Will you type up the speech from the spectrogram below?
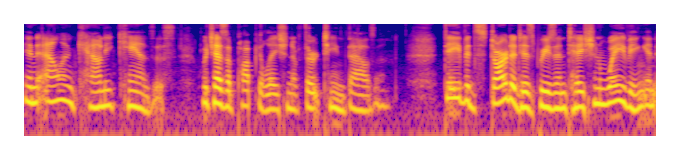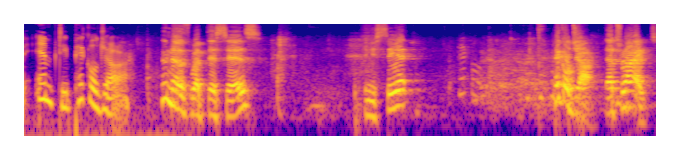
in Allen County, Kansas, which has a population of 13,000. David started his presentation waving an empty pickle jar. Who knows what this is? Can you see it? Pickle, pickle jar. That's right.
